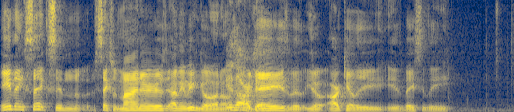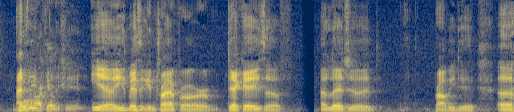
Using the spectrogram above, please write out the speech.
anything sex and sex with minors. I mean, we can go on, on It's for days, but you know, R. Kelly is basically. I Doing think R. Kelly shit. yeah, he's basically getting tried for decades of alleged, probably did, uh,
